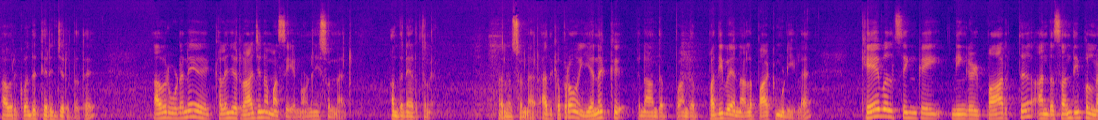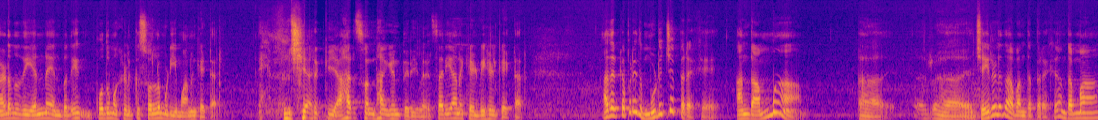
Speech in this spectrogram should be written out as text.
அவருக்கு வந்து தெரிஞ்சிருந்தது. அவர் உடனே கலைஞர் ராஜினாமா செய்யணும்னு சொன்னார். அந்த நேரத்தில். அதெல்லாம் சொன்னார். அதுக்கப்புறம் எனக்கு நான் அந்த அந்த பதிவை என்னால் பார்க்க முடியல. கேவல் சிங்கை நீங்கள் பார்த்து அந்த சந்திப்பில் நடந்தது என்ன என்பதை பொதுமக்களுக்கு சொல்ல முடியுமான்னு கேட்டார். எம்ஜிஆருக்கு யார் சொன்னாங்கன்னு தெரியல. சரியான கேள்விகள் கேட்டார். அதற்கப்புறம் இது முடித்த பிறகு அந்த அம்மா ர- ஜெயலலிதா வந்த பிறகு அந்த அம்மா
